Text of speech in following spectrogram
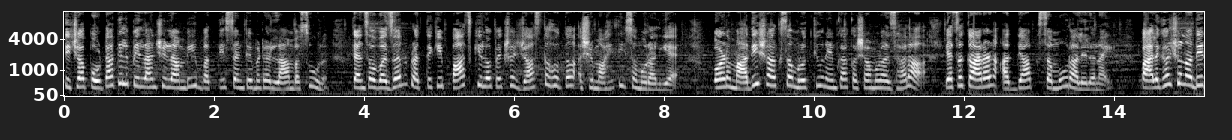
तिच्या पोटातील पिल्लांची लांबी बत्तीस सेंटीमीटर लांब असून त्यांचं वजन प्रत्येकी पाच किलोपेक्षा जास्त होतं अशी माहिती समोर आली आहे. पण मादी शार्कचा मृत्यू नेमका कशामुळे झाला याचं कारण अद्याप समोर आलेलं नाही. पालघरच्या नदीत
